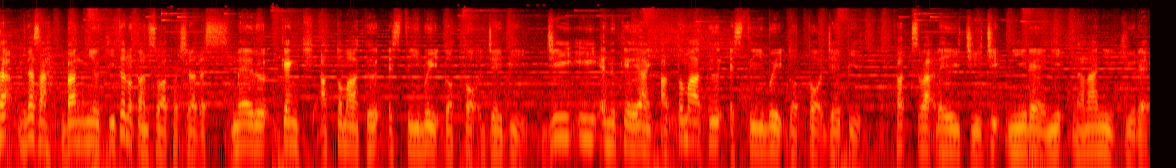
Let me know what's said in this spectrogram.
さあ皆さん番組を聞いての感想はこちらです。メール元気アットマーク STV.jp genki アットマーク STV.jp ファックスは011-202-7290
